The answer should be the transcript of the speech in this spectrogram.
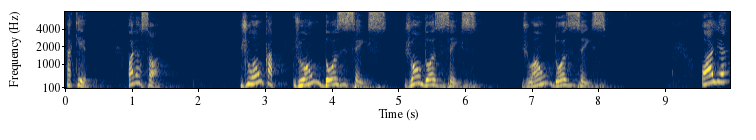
Aqui, olha só. João, cap... João 12, 6. João 12, 6. João 12, 6. Olha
